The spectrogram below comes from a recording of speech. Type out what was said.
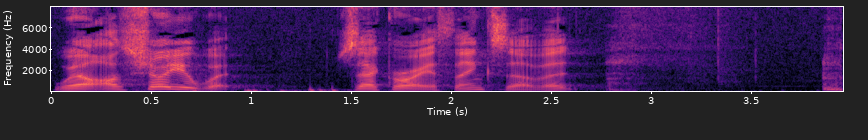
Well, I'll show you what Zechariah thinks of it.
